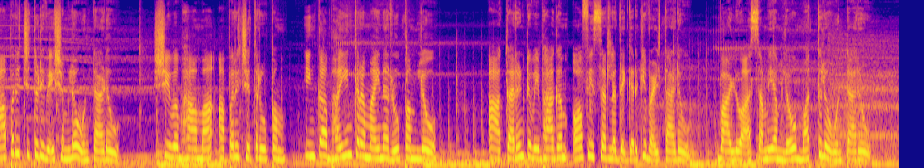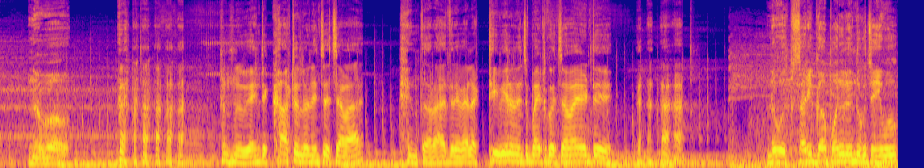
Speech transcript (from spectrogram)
అపరిచితుడి వేషంలో ఉంటాడు. శివభామ అపరిచిత రూపం ఇంకా భయంకరమైన రూపంలో ఆ కరెంటు విభాగం ఆఫీసర్ల దగ్గరికి వెళ్తాడు. వాళ్ళు ఆ సమయంలో మత్తులో ఉంటారు. నువ్వు. నువ్వేంటి కార్టూన్లో నుంచి వచ్చావా? ఇంత రాత్రి వేళ టీవీలో నుంచి బయటకు వచ్చావా ఏంటి? నువ్వు సరిగ్గా పనులు ఎందుకు చేయవు?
